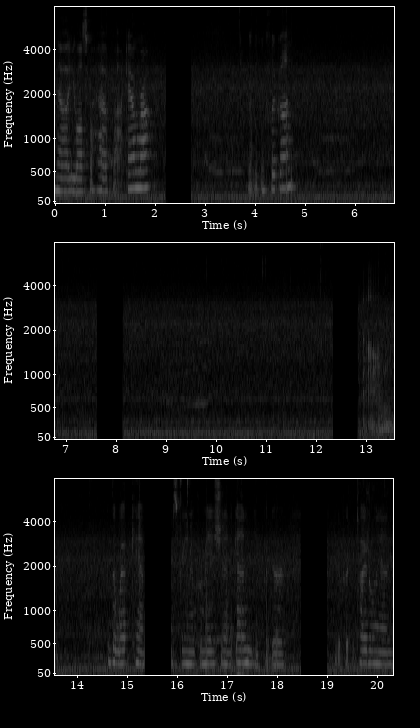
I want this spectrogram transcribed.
now you also have uh, a camera that you can click on. The webcam stream information. Again you put your you put your title in.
